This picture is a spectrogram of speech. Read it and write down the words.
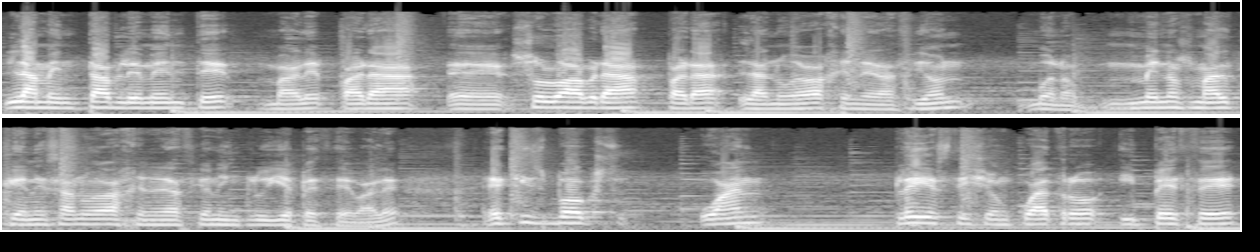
lamentablemente, ¿vale? Para eh, solo habrá para la nueva generación, bueno, menos mal que en esa nueva generación incluye PC, ¿vale? Xbox One, PlayStation 4 y PC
